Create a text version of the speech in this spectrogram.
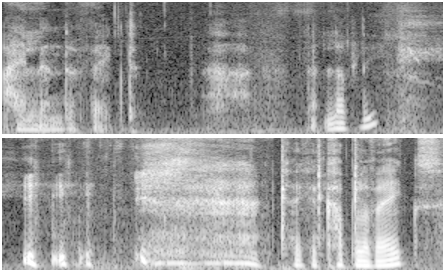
island effect. is That lovely? take a couple of eggs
